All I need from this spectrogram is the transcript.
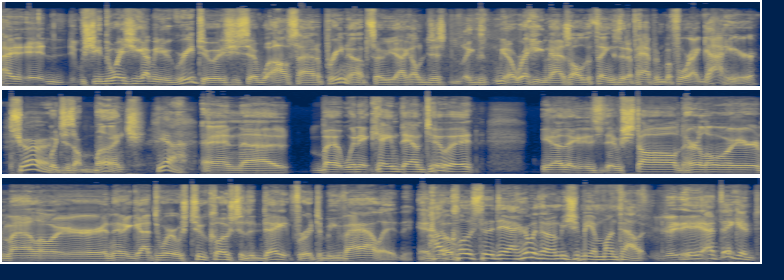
I it, she the way she got me to agree to it, she said, "Well, I'll sign a prenup, so I'll just you know recognize all the things that have happened before I got here, sure, which is a bunch, yeah, and uh, but when it came down to it." You know, they they were stalled, and her lawyer and my lawyer, and then it got to where it was too close to the date for it to be valid. And How no- close to the date? I heard with them, you should be a month out. I think it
